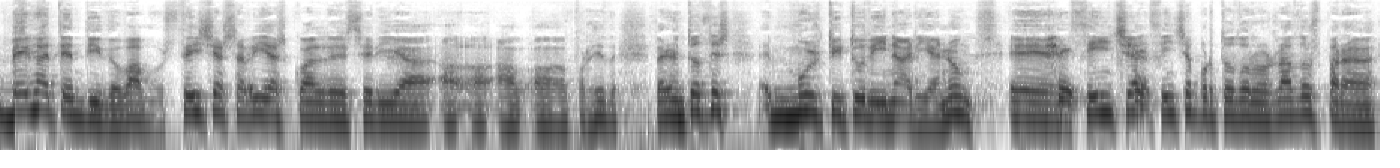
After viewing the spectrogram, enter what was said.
ben atendido, vamos. Te xa sabías cuál sería a, a, a, a pero entonces multitudinaria, non? Eh, sí, cincha, sí. cincha por todos os lados para,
